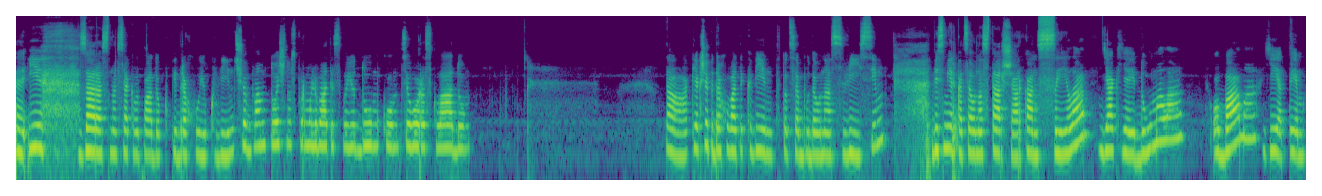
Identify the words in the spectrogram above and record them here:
Е, І зараз на всяк випадок підрахую квінт, щоб вам точно сформулювати свою думку цього розкладу. Так, якщо підрахувати квінт, то це буде у нас 8. Вісьмірка це у нас старший аркан сила. Як я і думала, Обама є тим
